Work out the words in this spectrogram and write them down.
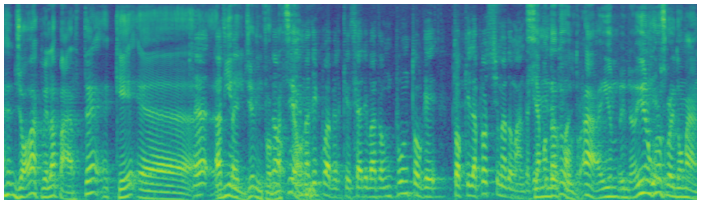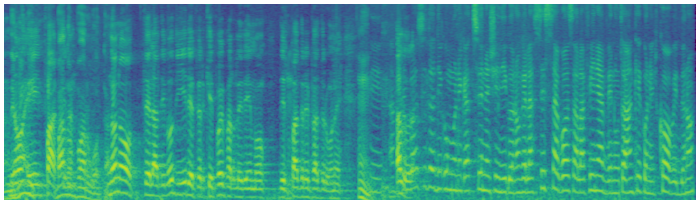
Giova a quella parte che eh, eh, dirige l'informazione. No, fermati qua perché sei arrivato a un punto che tocchi la prossima domanda. Siamo andati oltre. Ah, io, io, non conosco le domande, no, infatti, vado un po' a ruota. No, no, te la devo dire perché poi parleremo del padre padrone. Mm. Sì, a allora. proposito di comunicazione ci dicono che la stessa cosa alla fine è avvenuta anche con il Covid, no?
